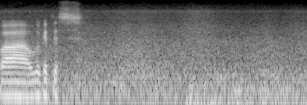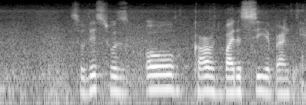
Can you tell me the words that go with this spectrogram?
Wow look at this. So this was all carved by the sea apparently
